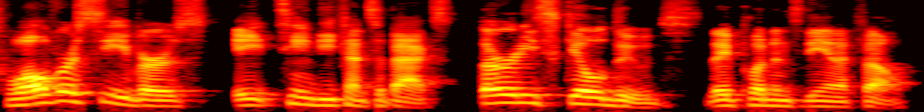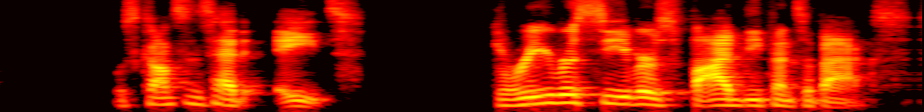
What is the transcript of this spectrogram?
12 receivers, 18 defensive backs, 30 skill dudes they put into the NFL. Wisconsin's had eight, three receivers, five defensive backs.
